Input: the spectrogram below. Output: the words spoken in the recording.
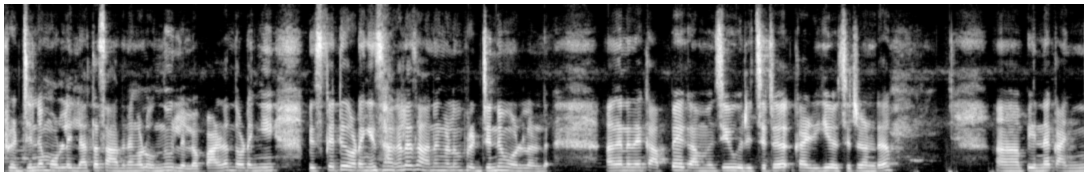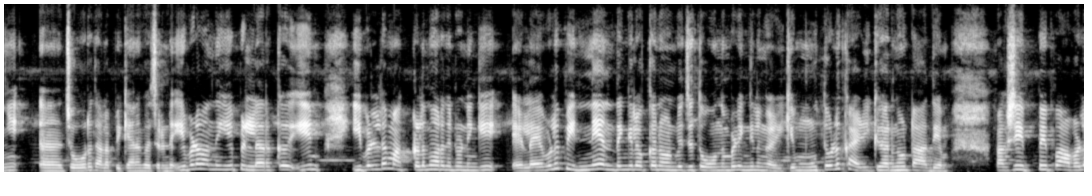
ഫ്രിഡ്ജിന്റെ മുകളിലില്ലാത്ത സാധനങ്ങളൊന്നുമില്ലല്ലോ. പഴം തുടങ്ങി ബിസ്ക്കറ്റ് തുടങ്ങി സകല സാധനങ്ങളും ഫ്രിഡ്ജിന്റെ മുകളിലുണ്ട്. അങ്ങനെ കപ്പയൊക്കെ അമ്മച്ചി ഉരിച്ചിട്ട് കഴുകി വെച്ചിട്ടുണ്ട്. പിന്നെ കഞ്ഞി ചോറ് തിളപ്പിക്കാനൊക്കെ വെച്ചിട്ടുണ്ട്. ഇവിടെ വന്ന് ഈ പിള്ളേർക്ക് ഈ ഇവളുടെ മക്കളെന്ന് പറഞ്ഞിട്ടുണ്ടെങ്കിൽ ഇളയവൾ പിന്നെ എന്തെങ്കിലുമൊക്കെ നോൺ വെജ് തോന്നുമ്പോഴെങ്കിലും കഴിക്കും. മൂത്തവൾ കഴിക്കുമായിരുന്നു കേട്ടോ ആദ്യം. പക്ഷേ ഇപ്പം ഇപ്പോൾ അവൾ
